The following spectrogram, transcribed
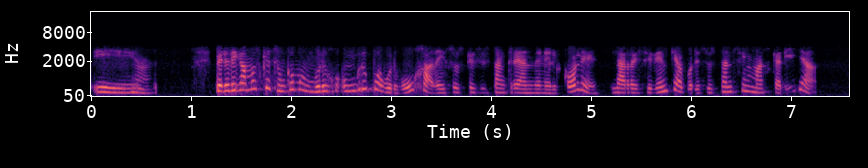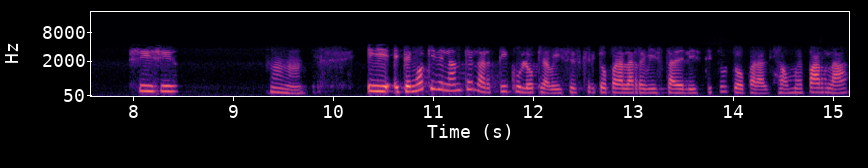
Y Pero digamos que son como un, brujo- un grupo burbuja de esos que se están creando en el cole, la residencia, por eso están sin mascarilla. sí, sí. Ujú. Y tengo aquí delante el artículo que habéis escrito para la revista del Instituto, para el Chaume Parla,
